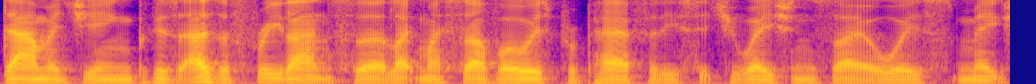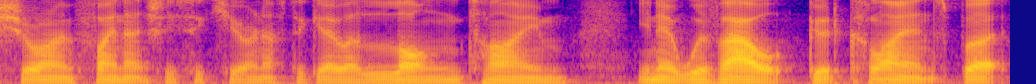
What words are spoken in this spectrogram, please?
damaging, because as a freelancer like myself, I always prepare for these situations. I always make sure I'm financially secure enough to go a long time, you know, without good clients, but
